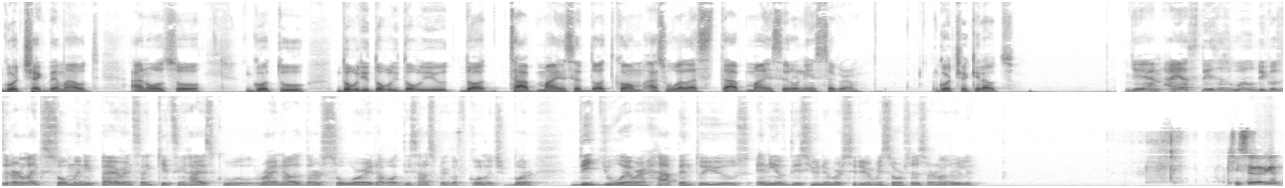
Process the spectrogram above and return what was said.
Go check them out. And also go to www.tapmindset.com as well as Tap Mindset on Instagram. Go check it out. Yeah, and I ask this as well because there are like so many parents and kids in high school right now that are so worried about this aspect of college. But did you ever happen to use any of these university resources or not really? Can you say that again?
